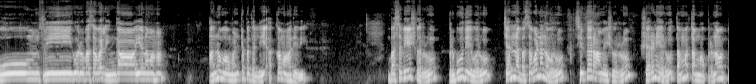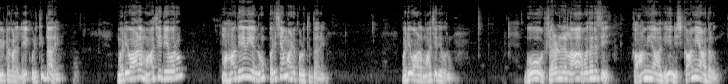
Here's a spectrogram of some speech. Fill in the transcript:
ಓಂ ಶ್ರೀ ಗುರುಬಸವಲಿಂಗಾಯ ನಮಃ. ಅನುಭವ ಮಂಟಪದಲ್ಲಿ ಅಕ್ಕ ಮಹಾದೇವಿ. ಬಸವೇಶ್ವರರು, ಪ್ರಭುದೇವರು, ಚನ್ನ ಬಸವಣ್ಣನವರು, ಸಿದ್ದರಾಮೇಶ್ವರರು, ಶರಣೆಯರು ತಮ್ಮ ತಮ್ಮ ಪ್ರಣವ ಪೀಠಗಳಲ್ಲಿ ಕುಳಿತಿದ್ದಾರೆ. ಮಡಿವಾಳ ಮಾಚಿದೇವರು ಮಹಾದೇವಿಯನ್ನು ಪರಿಚಯ ಮಾಡಿಕೊಳ್ಳುತ್ತಿದ್ದಾರೆ. ಮಡಿವಾಳ ಮಾಚಿದೇವರು, ಭೋ ಶರಣರೆಲ್ಲ ಅವಧರಿಸಿ ಕಾಮಿಯಾಗಿ ನಿಷ್ಕಾಮಿಯಾದಳು.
